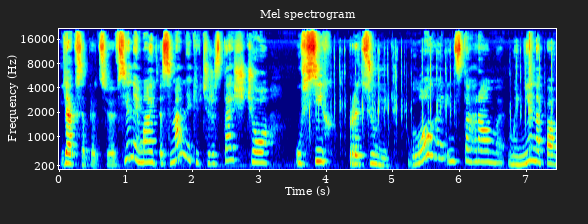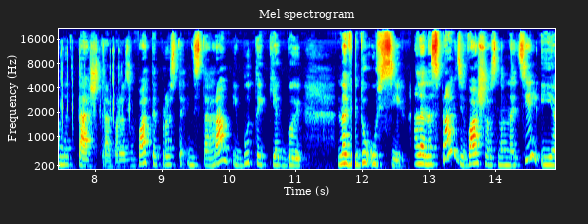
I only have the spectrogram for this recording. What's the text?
як все працює, всі наймають СММників через те, що у всіх працюють блоги, інстаграми. Мені, напевно, теж треба розвивати просто інстаграм і бути якби на віду у всіх. Але насправді ваша основна ціль і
